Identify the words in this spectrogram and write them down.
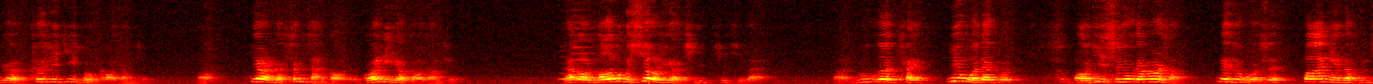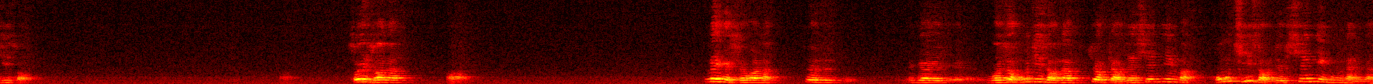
这个科学技术搞上去，啊，第二个生产搞管理要搞上去，然后劳动效率要提提起来，啊，如何才？因为我在宝鸡石油干罐厂，那时候我是八年的红旗手，所以说呢，啊，那个时候呢，就是那个我是红旗手呢，就表现先进嘛，红旗手就先进共产党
